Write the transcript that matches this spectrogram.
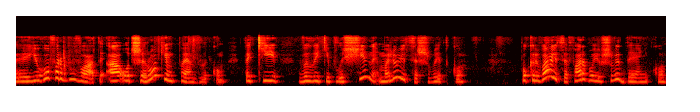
його фарбувати. А от широким пензликом такі великі площини малюються швидко, покриваються фарбою швиденько.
